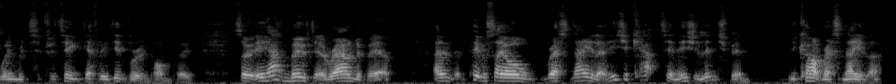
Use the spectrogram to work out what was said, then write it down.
when fatigue definitely did ruin Pompey. So he has moved it around a bit. And people say, "Oh, rest Naylor. He's your captain. He's your linchpin. You can't rest Naylor.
